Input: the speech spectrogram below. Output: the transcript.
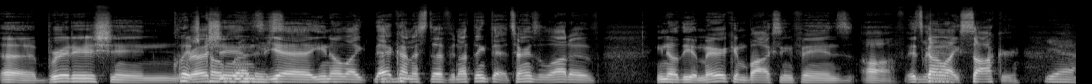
uh, british and Klitschko russians brothers. yeah you know like that mm-hmm. kind of stuff and i think that turns a lot of you know the American boxing fans off. It's yeah. kind of like soccer. Yeah.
